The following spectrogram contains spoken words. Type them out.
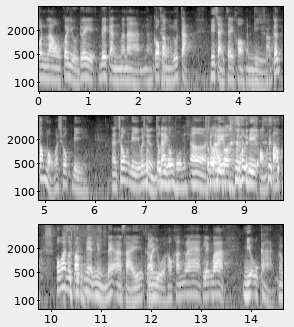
คนเราก็อยู่ด้วยด้วยกันมานานนะก็ครัคบงรู้จักนิสัยใจคอกันดีครับก็ต้องบอกว่าโชคดีนะ โชคดีว่าโชคหนึ่งโชคดีไของผมเออโชโชคคร้ายดีของโชคดีของสต็อปเพราะว่าสต็อปเนี่ยหนึ่งได้อาศัยครับมาอยู่กับเขาครั้งแรก เรียกว่ามีโอกาสมัน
